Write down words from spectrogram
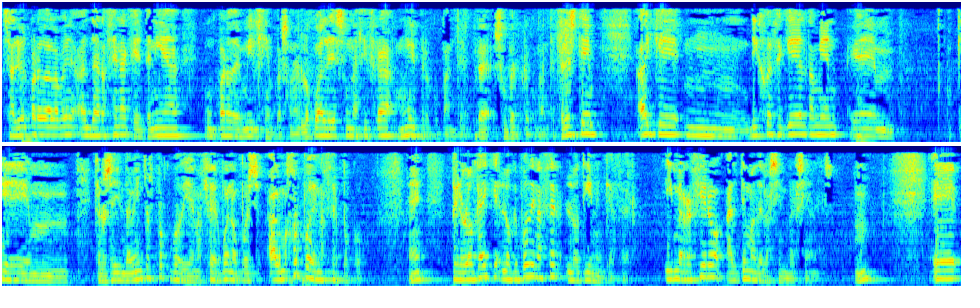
Salió el paro de, la, de Aracena que tenía un paro de 1.100 personas, lo cual es una cifra muy preocupante, pre- súper preocupante. Pero es que hay que, mm, dijo Ezequiel también, em, que, mm, que los ayuntamientos poco podían hacer. Bueno, pues a lo mejor pueden hacer poco, ¿eh? pero lo que, hay que, lo que pueden hacer lo tienen que hacer. Y me refiero al tema de las inversiones. Eh,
